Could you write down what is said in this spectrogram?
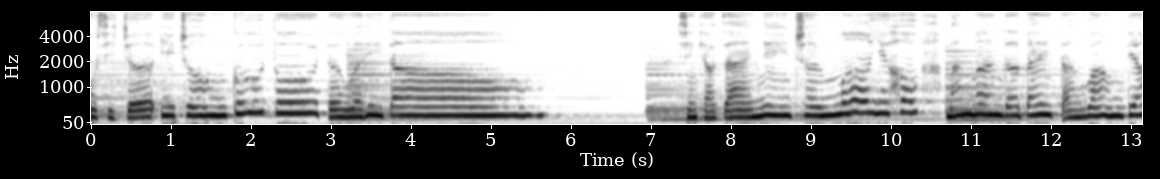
呼吸着一种孤独的味道，心跳在你沉默以后，慢慢的被淡忘掉。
